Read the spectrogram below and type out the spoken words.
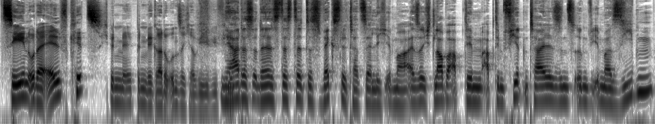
zehn oder elf Kids. Ich bin mir, bin mir gerade unsicher, wie, wie viel. Ja, das, das, das, das wechselt tatsächlich immer. Also ich glaube, ab dem, ab dem vierten Teil sind es irgendwie immer sieben.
